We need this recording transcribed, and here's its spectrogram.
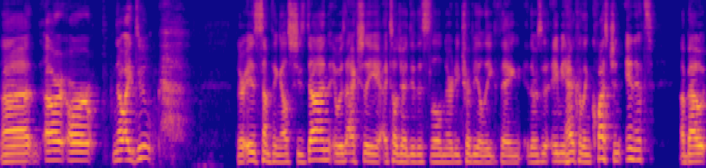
Uh, or, or no, I do there is something else she's done. It was actually, I told you I do this little nerdy trivia league thing. There was an Amy Heckerling question in it about.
